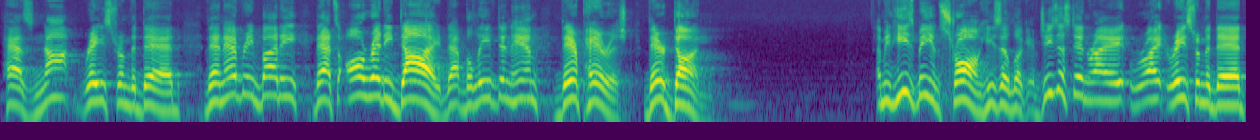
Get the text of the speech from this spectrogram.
has not raised from the dead, then everybody that's already died, that believed in him, they're perished. They're done. I mean, he's being strong. He said, look, if Jesus didn't rise, raise from the dead,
